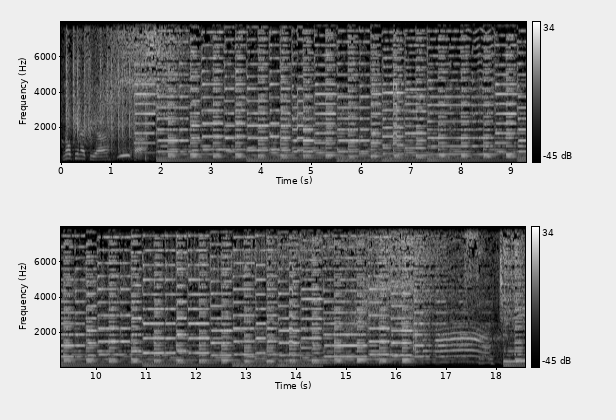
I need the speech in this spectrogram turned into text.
No peanuts here. Thank you.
